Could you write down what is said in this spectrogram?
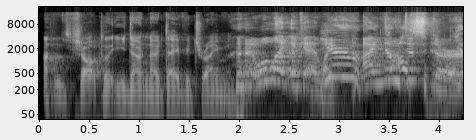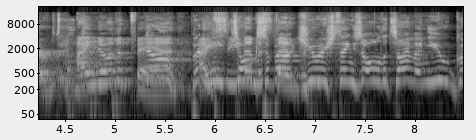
I'm shocked that you don't know David Draiman. well, like okay, like You- I know I'll- Disturbed. you- I know the band. No, but I he see talks them about Jewish things all the time, and you go,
